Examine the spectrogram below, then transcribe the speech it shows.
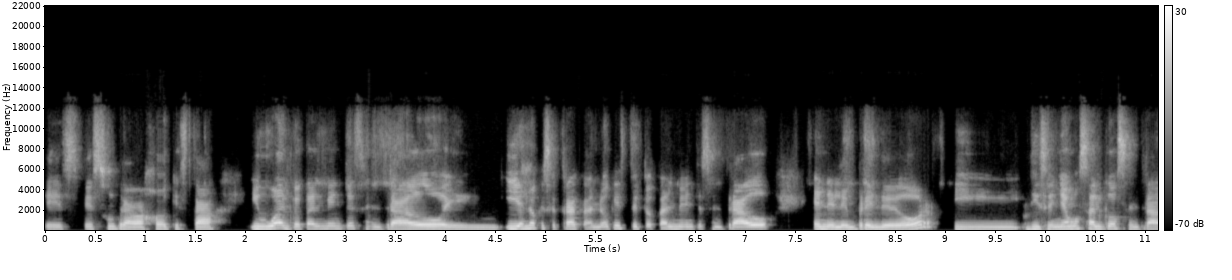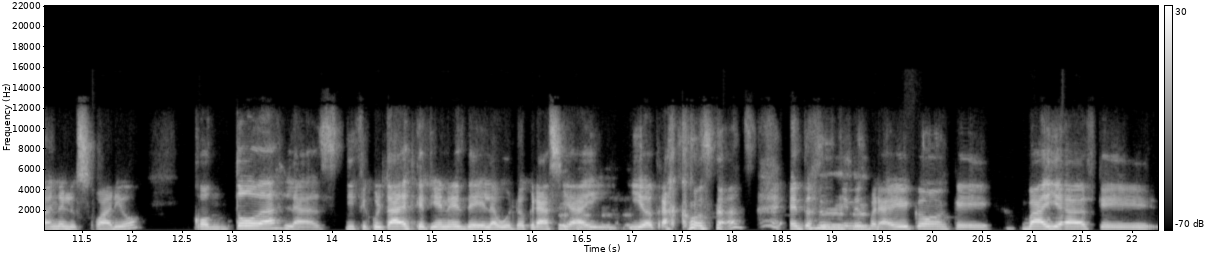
es, es un trabajo que está igual totalmente centrado en, y es lo que se trata, ¿no? Que esté totalmente centrado en el emprendedor y diseñamos algo centrado en el usuario con todas las dificultades que tienes de la burocracia y, y otras cosas. Entonces tienes por ahí como que vallas que,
